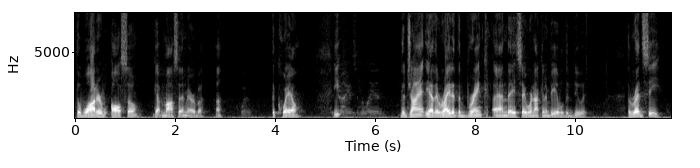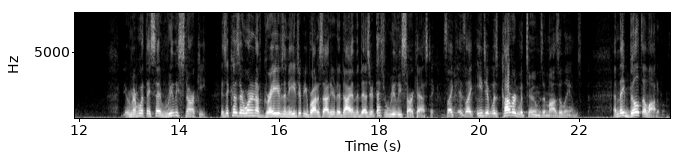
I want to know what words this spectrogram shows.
The water also. got Massah and Meribah, huh? Quail. The quail. The giants in the land. The giant, yeah, they're right at the brink, and they say we're not going to be able to do it. The Red Sea. You remember what they said? Really snarky. Is it because there weren't enough graves in Egypt? You brought us out here to die in the desert? That's really sarcastic. It's like, it's like Egypt was covered with tombs and mausoleums. And they built a lot of them.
